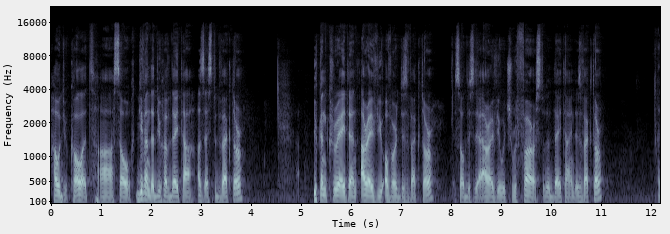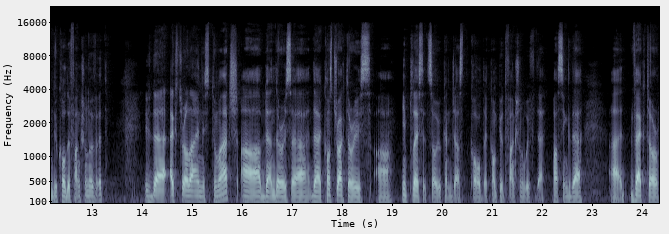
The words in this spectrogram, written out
how would you call it? Uh, so given that you have data as a std vector, you can create an array view over this vector. So this is the array view which refers to the data in this vector. And you call the function with it. If the extra line is too much, uh, then there is a, the constructor is uh, implicit, so you can just call the compute function with the passing the uh, vector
